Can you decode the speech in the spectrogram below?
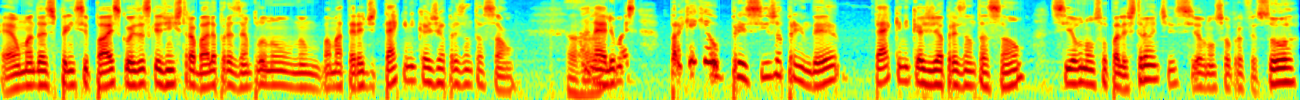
é uma das principais coisas que a gente trabalha, por exemplo, num, numa matéria de técnicas de apresentação. Uhum. Anélio, mas para que, que eu preciso aprender técnicas de apresentação se eu não sou palestrante, se eu não sou professor,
